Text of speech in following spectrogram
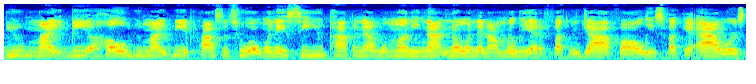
you might be a hoe, you might be a prostitute, or when they see you popping out with money, not knowing that I'm really at a fucking job for all these fucking hours.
